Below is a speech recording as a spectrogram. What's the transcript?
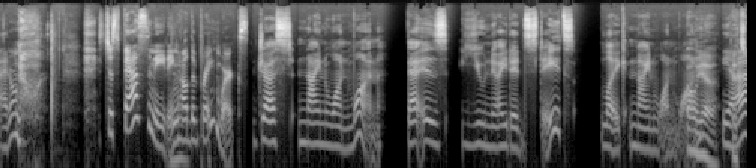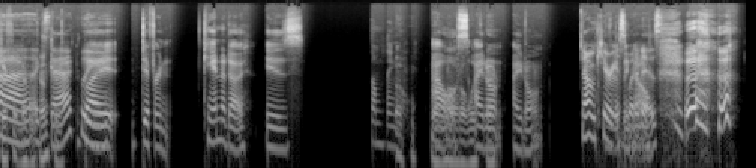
I don't know. It's just fascinating Yeah. how the brain works. Just 911. That is United States, like 911. Oh yeah. Yeah, It's different in every country. exactly. But different. Canada is something Oh, well, I else. live I don't, I don't now I'm curious really what know. it is.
